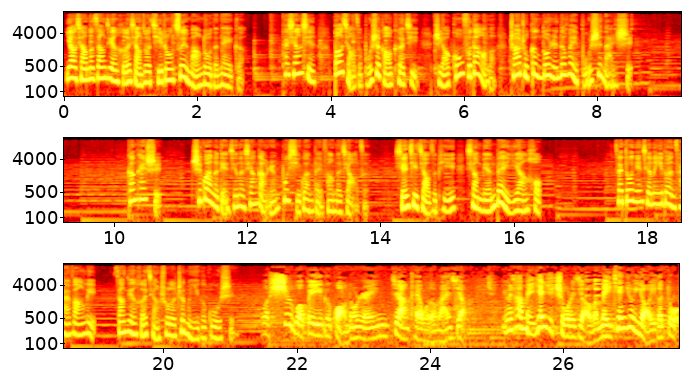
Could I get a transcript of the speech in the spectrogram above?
要强的臧建和想做其中最忙碌的那个。他相信包饺子不是高科技，只要功夫到了，抓住更多人的胃不是难事。刚开始，吃惯了点心的香港人不习惯北方的饺子，嫌弃饺子皮像棉被一样厚。在多年前的一段采访里，张建和讲述了这么一个故事：我试过被一个广东人这样开我的玩笑，因为他每天去吃我的饺子，每天就咬一个肚儿，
